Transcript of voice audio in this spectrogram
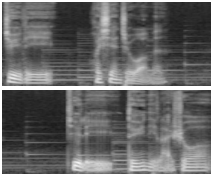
距离会限制我们。距离对于你来说，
